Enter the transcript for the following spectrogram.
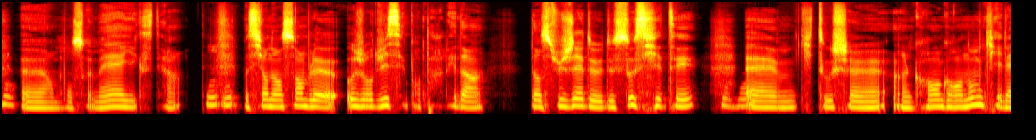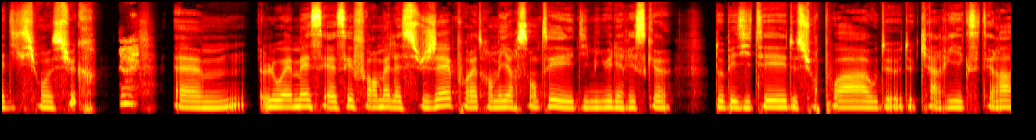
euh, un bon sommeil, etc. Mm, mm. Si on est ensemble aujourd'hui, c'est pour parler d'un d'un sujet de, de société mm-hmm. qui touche un grand grand nombre, qui est l'addiction au sucre. Euh, L'OMS est assez formelle à ce sujet. Pour être en meilleure santé et diminuer les risques d'obésité, de surpoids ou de, de caries, etc.,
